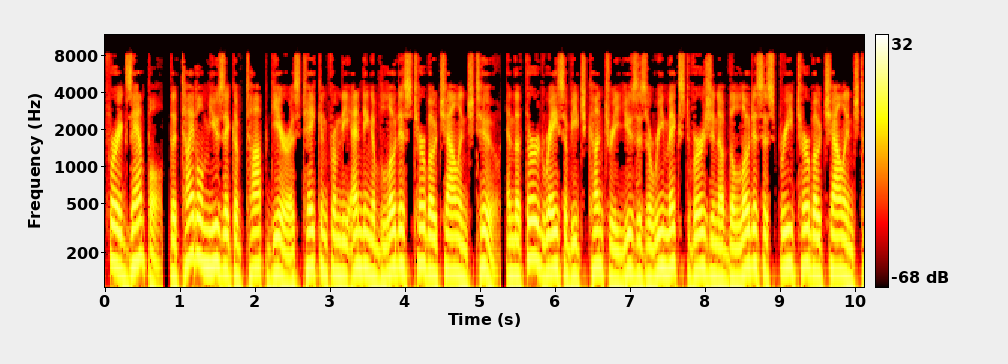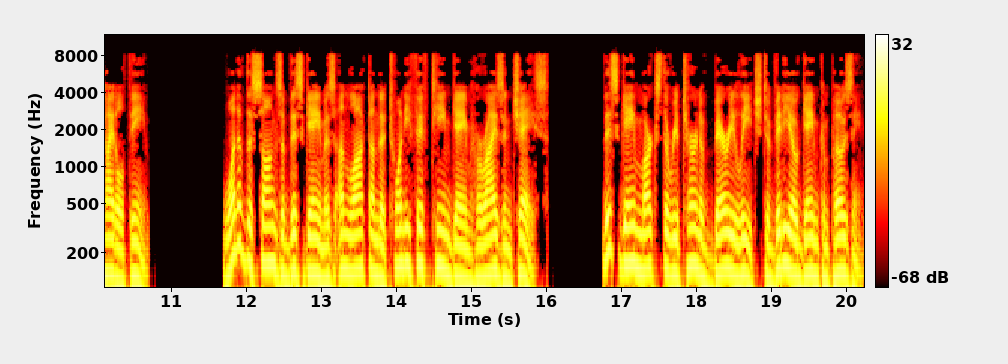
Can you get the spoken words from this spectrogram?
For example, the title music of Top Gear is taken from the ending of Lotus Turbo Challenge 2, and the third race of each country uses a remixed version of the Lotus Esprit Turbo Challenge title theme. One of the songs of this game is unlocked on the 2015 game Horizon Chase. This game marks the return of Barry Leitch to video game composing.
